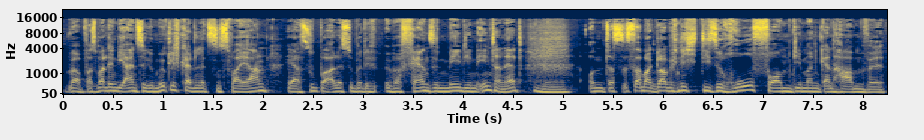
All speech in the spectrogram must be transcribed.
was war denn die einzige Möglichkeit in den letzten zwei Jahren? Ja, super, alles über die, über Fernsehen, Medien, Internet. Mhm. Und das ist aber glaube ich nicht diese Rohform, die man gern haben will.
